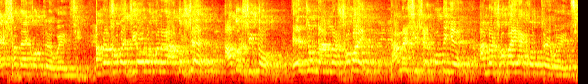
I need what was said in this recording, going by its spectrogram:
একসাথে একত্রে হয়েছি। আমরা সবাই জিয়াউর রহমানের আদর্শে আদর্শিত। এর জন্য আমরা সবাই ধানের শীষের প্রতীকে আমরা সবাই একত্রে হয়েছি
